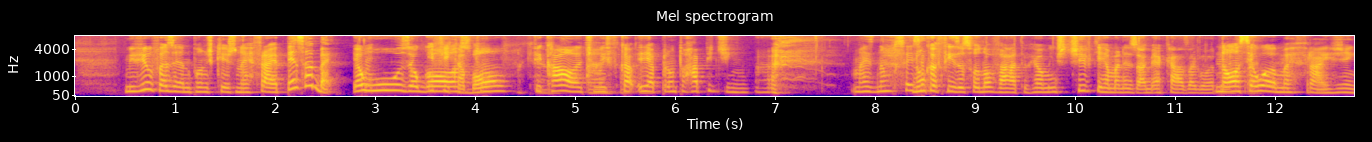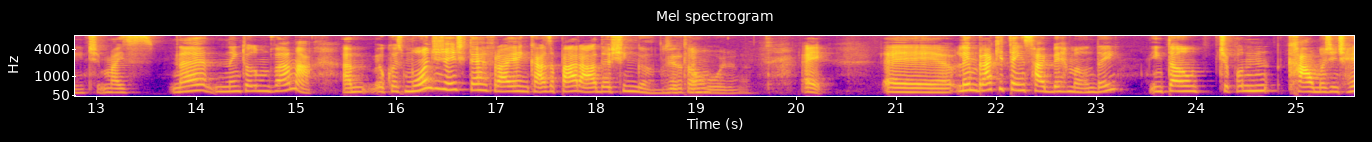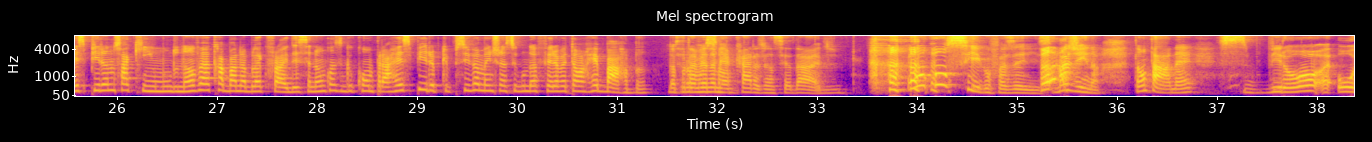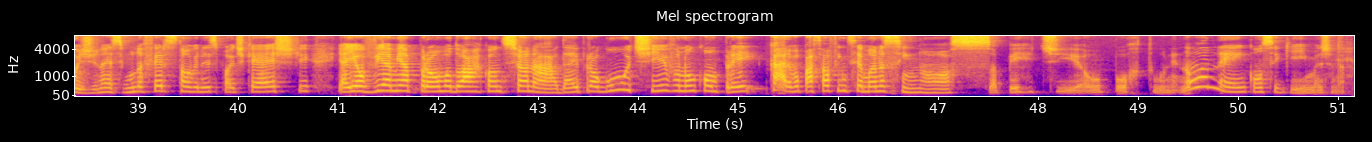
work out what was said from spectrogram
me viu fazendo pão de queijo na air fryer? Pensa bem. Eu uso, eu gosto. E fica bom? Fica ótimo Ah, e, fica, então e é pronto rapidinho. Mas não sei se Nunca fiz, eu sou novata. Eu realmente tive que remanejar minha casa agora. Nossa, eu amo airfryer, gente, mas, né, nem todo mundo vai amar. Eu conheço um monte de gente que tem airfryer em casa parada xingando. Vira então, trambolho, né? é. É, Lembrar que tem Cyber Monday. Então, tipo, calma, gente, respira no saquinho. O mundo não vai acabar na Black Friday. Você não conseguiu comprar, respira, porque possivelmente na segunda-feira vai ter uma rebarba da Você tá promoção. vendo a minha cara de ansiedade? Eu não consigo fazer isso. Imagina. Então tá, né? Virou é, hoje, né? Segunda-feira vocês estão ouvindo esse podcast. E aí eu vi a minha promo do ar-condicionado. Aí por algum motivo não comprei. Cara, eu vou passar o fim de semana assim. Nossa, perdi a oportunidade. Não vou nem conseguir imaginar.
